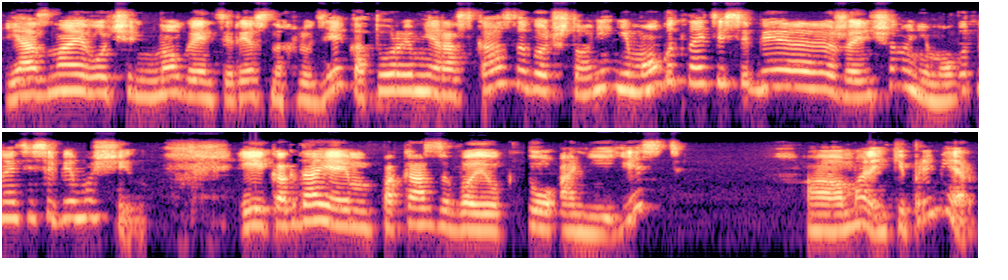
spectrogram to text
Я знаю очень много интересных людей, которые мне рассказывают, что они не могут найти себе женщину, не могут найти себе мужчину. И когда я им показываю, кто они есть, а, маленький пример.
